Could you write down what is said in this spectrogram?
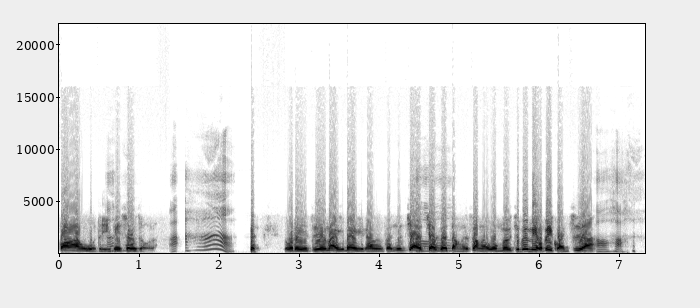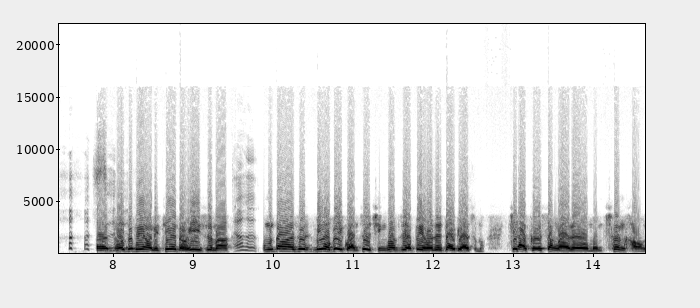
包含我的也被收走了啊啊！我的也直接卖卖给他们，反正价价格涨了上来，我们这边没有被管制啊。哦好。呃，投资朋友，你听得懂意思吗？我们当然是没有被管制的情况之下，背后在代表什么？价格上来了，我们趁好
